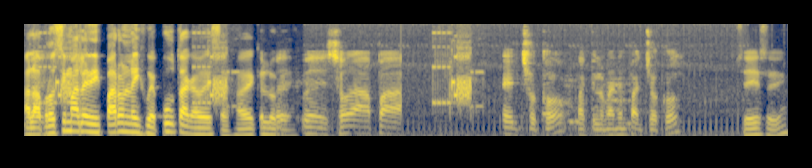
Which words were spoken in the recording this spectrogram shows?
A la próxima le disparo en la hijo de puta cabeza. A ver qué es lo que. Pues, pues, Eso da para el Chocó, para que lo manden para el Chocó. Sí, sí.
